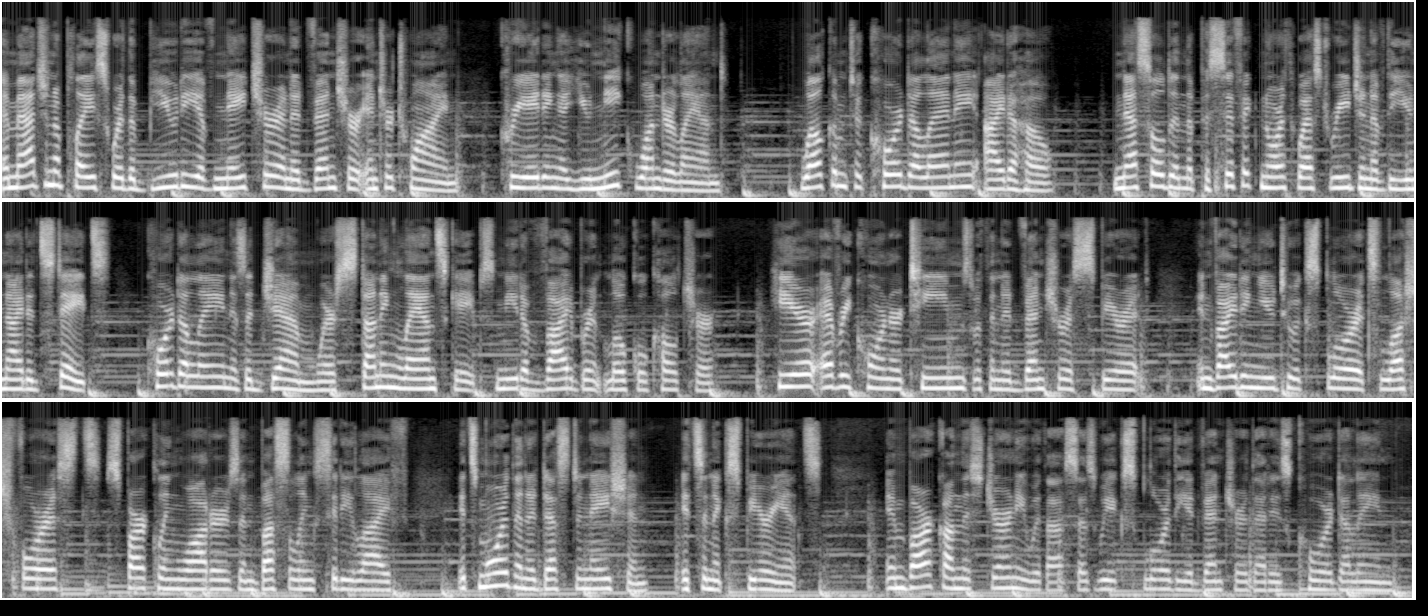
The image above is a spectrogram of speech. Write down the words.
Imagine a place where the beauty of nature and adventure intertwine, creating a unique wonderland. Welcome to Coeur d'Alene, Idaho. Nestled in the Pacific Northwest region of the United States, Coeur d'Alene is a gem where stunning landscapes meet a vibrant local culture. Here, every corner teems with an adventurous spirit, inviting you to explore its lush forests, sparkling waters, and bustling city life. It's more than a destination, it's an experience. Embark on this journey with us as we explore the adventure that is Coeur d'Alene.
